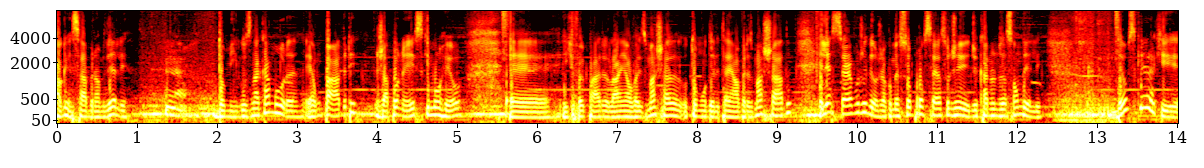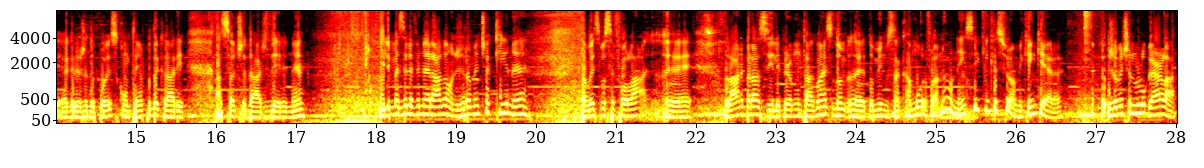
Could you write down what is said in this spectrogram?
Alguém sabe o nome dele? Não. Domingos Nakamura. É um padre japonês que morreu é, e que foi padre lá em Álvares Machado. O túmulo dele está em Álvares Machado. Ele é servo de Deus, já começou o processo de, de canonização dele. Deus queira que a igreja depois, com o tempo, declare a santidade dele, né? Ele, mas ele é venerado onde? Geralmente aqui, né? Talvez se você for lá, é, lá em Brasília e perguntar, conhece é, Domingos Nakamura? Falar, não, nem sei quem que é esse homem, quem que era. Geralmente é no lugar lá.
